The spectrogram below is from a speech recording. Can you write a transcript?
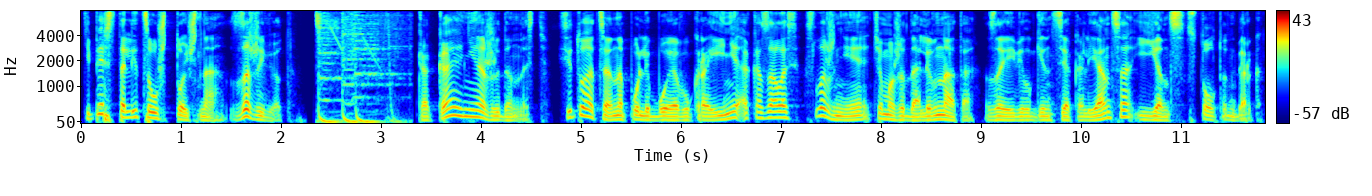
Теперь столица уж точно заживет. Какая неожиданность. Ситуация на поле боя в Украине оказалась сложнее, чем ожидали в НАТО, заявил генсек Альянса Йенс Столтенберг.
